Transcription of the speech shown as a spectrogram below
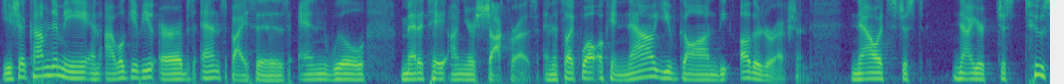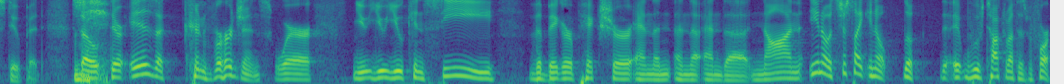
You should come to me and I will give you herbs and spices and we'll meditate on your chakras. And it's like, well, okay, now you've gone the other direction. Now it's just now you're just too stupid. So there is a convergence where you you you can see the bigger picture and the and the and the non you know it's just like you know look it, we've talked about this before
